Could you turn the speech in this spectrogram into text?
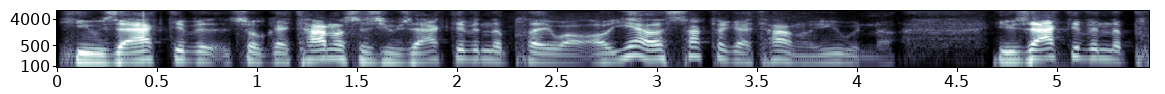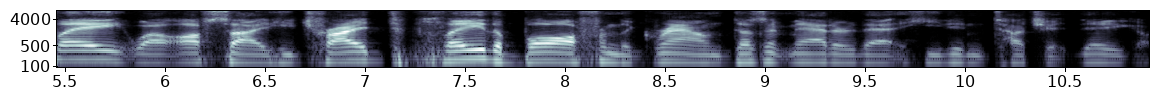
he was active in, so Gaetano says he was active in the play while oh yeah, let's talk to Gaetano, You would know. He was active in the play while offside. He tried to play the ball from the ground. Doesn't matter that he didn't touch it. There you go.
